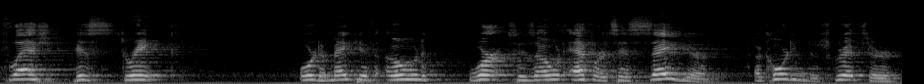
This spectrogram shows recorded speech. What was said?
flesh his strength, or to make his own works, his own efforts, his Savior, according to Scripture,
